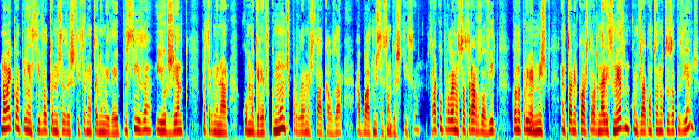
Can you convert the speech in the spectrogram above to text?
Não é compreensível que a Ministra da Justiça não tenha uma ideia precisa e urgente para terminar com uma greve que muitos problemas está a causar à boa administração da Justiça. Será que o problema só será resolvido quando o Primeiro-Ministro António Costa ordenar isso mesmo, como já aconteceu noutras ocasiões?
